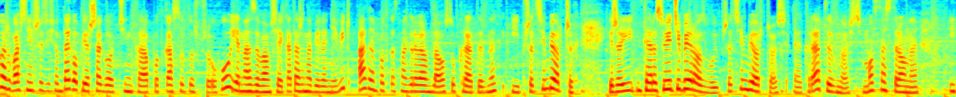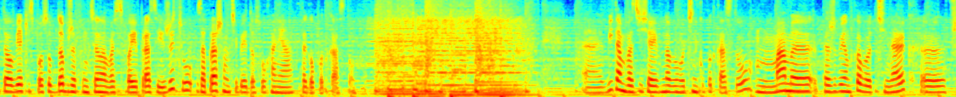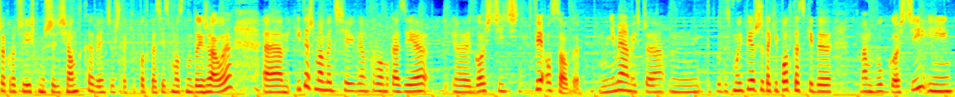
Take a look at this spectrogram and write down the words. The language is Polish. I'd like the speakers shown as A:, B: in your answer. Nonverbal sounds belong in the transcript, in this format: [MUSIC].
A: Słuchasz właśnie 61. odcinka podcastu Tuż przy uchu. Ja nazywam się Katarzyna Bieleniewicz, a ten podcast nagrywam dla osób kreatywnych i przedsiębiorczych. Jeżeli interesuje Ciebie rozwój, przedsiębiorczość, e, kreatywność, mocne strony i to w jaki sposób dobrze funkcjonować w swojej pracy i życiu, zapraszam Ciebie do słuchania tego podcastu. Witam Was dzisiaj w nowym odcinku podcastu. Mamy też wyjątkowy odcinek. E, przekroczyliśmy 60, więc już taki podcast jest mocno dojrzały. I też mamy dzisiaj wyjątkową okazję e, gościć dwie osoby. Nie miałam jeszcze, mm, to jest mój pierwszy taki podcast, kiedy mam dwóch gości i,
